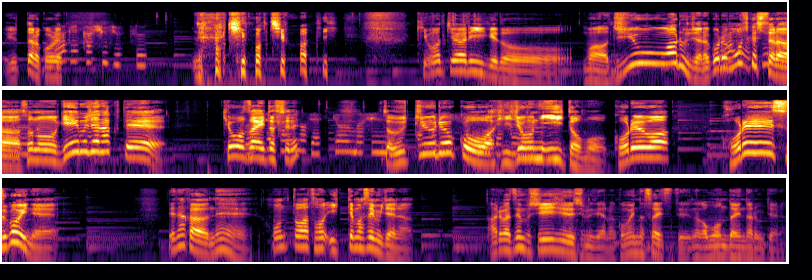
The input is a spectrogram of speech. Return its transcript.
う。言ったらこれ。気持ち悪い。気持ち悪いけど、まあ、需要あるんじゃない？これもしかしたら、その、ゲームじゃなくて、教材としてね。そう、宇宙旅行は非常にいいと思う。これは、これ、すごいね。で、なんかね、本当はと言ってませんみたいな。あれは全部 CG ですみたいな。ごめんなさいっつって、なんか問題になるみたいな。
